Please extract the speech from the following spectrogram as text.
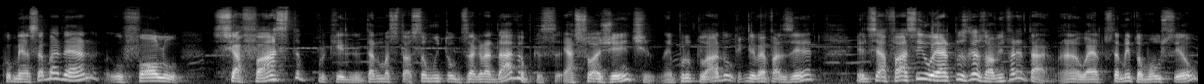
Começa a baderna, o Folo se afasta, porque ele está numa situação muito desagradável, porque é a sua gente, né? por outro lado, o que ele vai fazer? Ele se afasta e o Hércules resolve enfrentar. Né? O Hércules também tomou o seu,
